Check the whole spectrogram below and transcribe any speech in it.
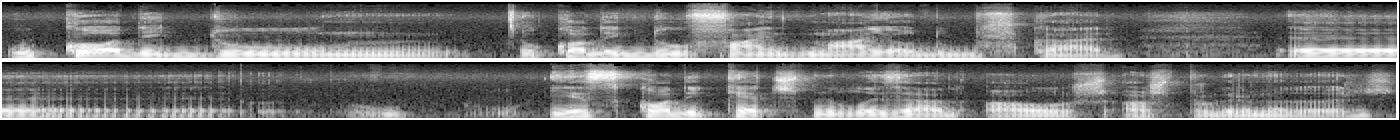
o código do o código do Find My ou do buscar Uh, esse código que é disponibilizado aos, aos programadores.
